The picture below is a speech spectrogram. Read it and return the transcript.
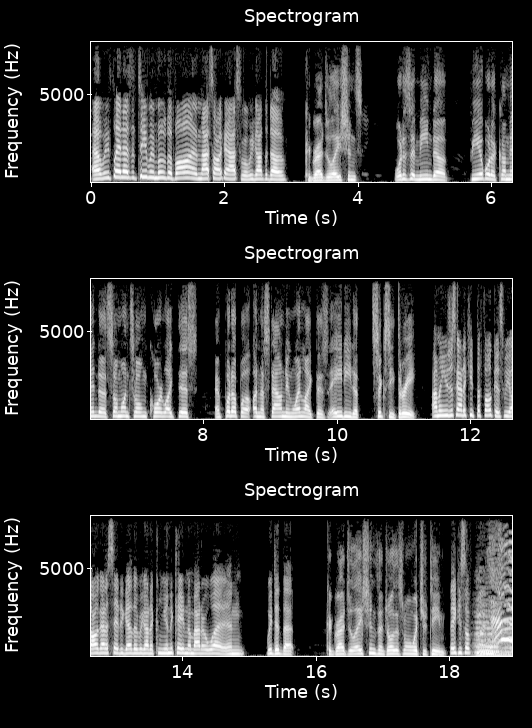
And we played as a team. We moved the ball, and that's all I can ask for. We got the dough. Congratulations. What does it mean to be able to come into someone's home court like this and put up a, an astounding win like this, 80 to 63? I mean, you just got to keep the focus. We all got to stay together. We got to communicate no matter what. And we did that. Congratulations. Enjoy this one with your team. Thank you so much. Yeah!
